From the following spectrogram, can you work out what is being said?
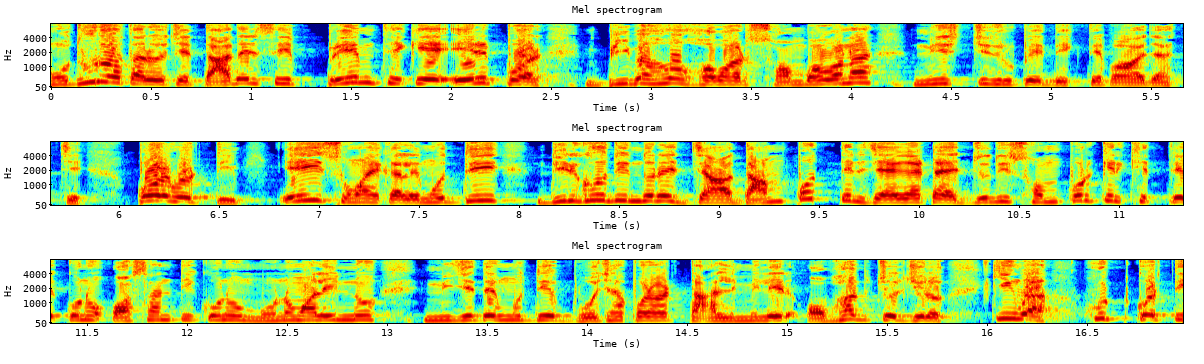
মধুরতা রয়েছে, তাদের সেই প্রেম থেকে এরপর বিবাহ হওয়ার সম্ভাবনা নিশ্চিত রূপে দেখতে পাওয়া যাচ্ছে। পরবর্তী, এই সময়কালের মধ্যে দীর্ঘদিন ধরে যা দাম্পত্যের জায়গাটায় যদি সম্পর্কের ক্ষেত্রে কোনো অশান্তি, কোনো মনোমালিন্য নিজেদের মধ্যে বোঝাপড়ার তালমিলের অভাব চলছিল কিংবা হুট করতে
